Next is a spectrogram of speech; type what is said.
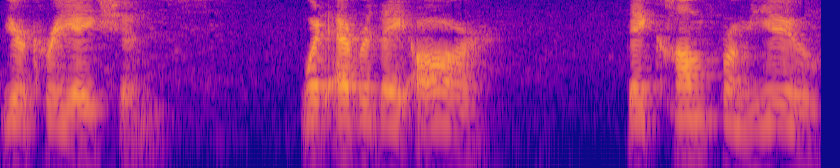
your creations, whatever they are. They come from you.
